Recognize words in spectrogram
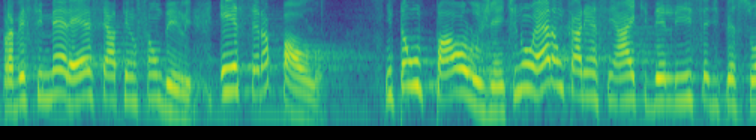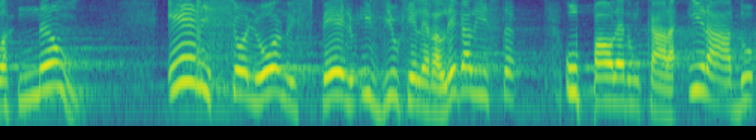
para ver se merece a atenção dele. Esse era Paulo. Então o Paulo, gente, não era um carinha assim, ai que delícia de pessoa, não. Ele se olhou no espelho e viu que ele era legalista, o Paulo era um cara irado,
